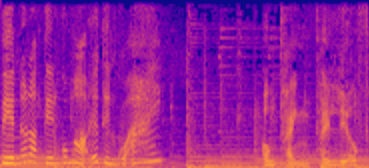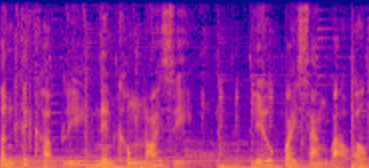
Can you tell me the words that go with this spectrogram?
tiền đó là tiền của mợ chứ tiền của ai? Ông Thành thấy Liễu phân tích hợp lý nên không nói gì. Liễu quay sang bảo ông.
